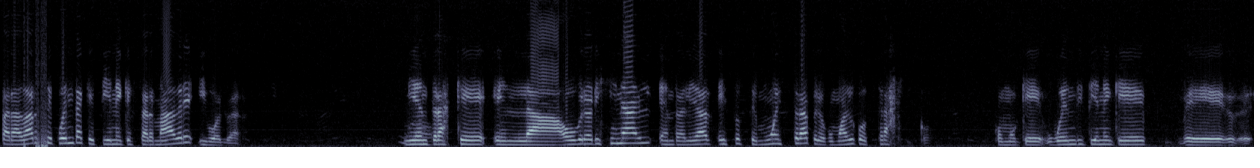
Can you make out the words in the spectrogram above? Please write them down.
para darse cuenta que tiene que ser madre y volver. Mientras que en la obra original, en realidad, esto se muestra, pero como algo trágico como que Wendy tiene que eh,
